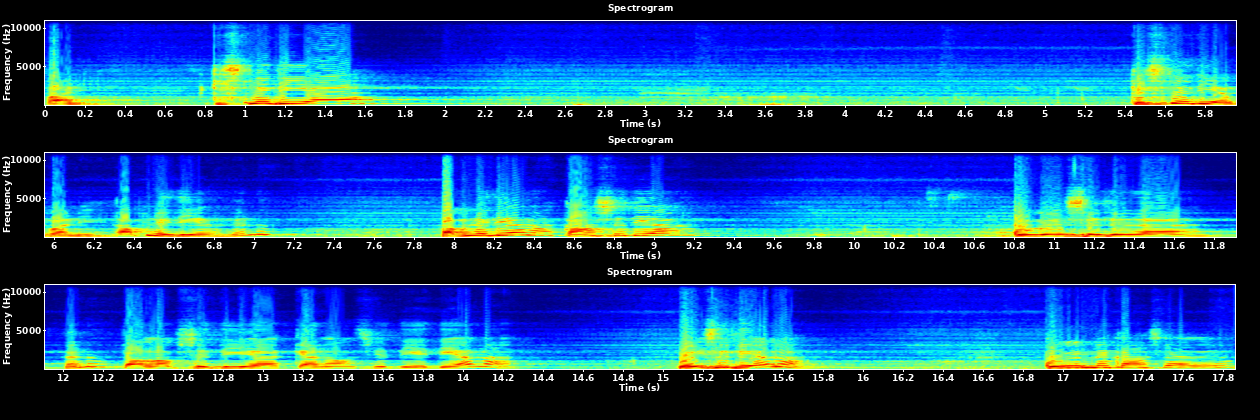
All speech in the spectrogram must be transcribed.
पानी। किसने दिया? किसने दिया पानी? आपने दिया, है ना? आपने दिया ना? कहाँ से दिया? कुएँ से दिया, है ना? तालाब से दिया कैनाल से दिया दिया ना? वही से दिया ना? कुएँ में कहाँ से आ गया?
